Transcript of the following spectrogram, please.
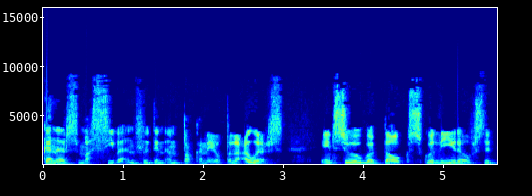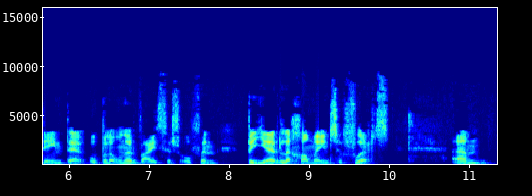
kinders massiewe invloed en impak kan hê op hulle ouers en so ook dalk skooliere of studente op hulle onderwysers of in beheerliggame ensovoorts. Ehm um,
